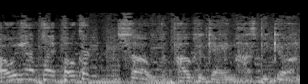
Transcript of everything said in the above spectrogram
Are we going to play poker? So, the poker game has begun.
